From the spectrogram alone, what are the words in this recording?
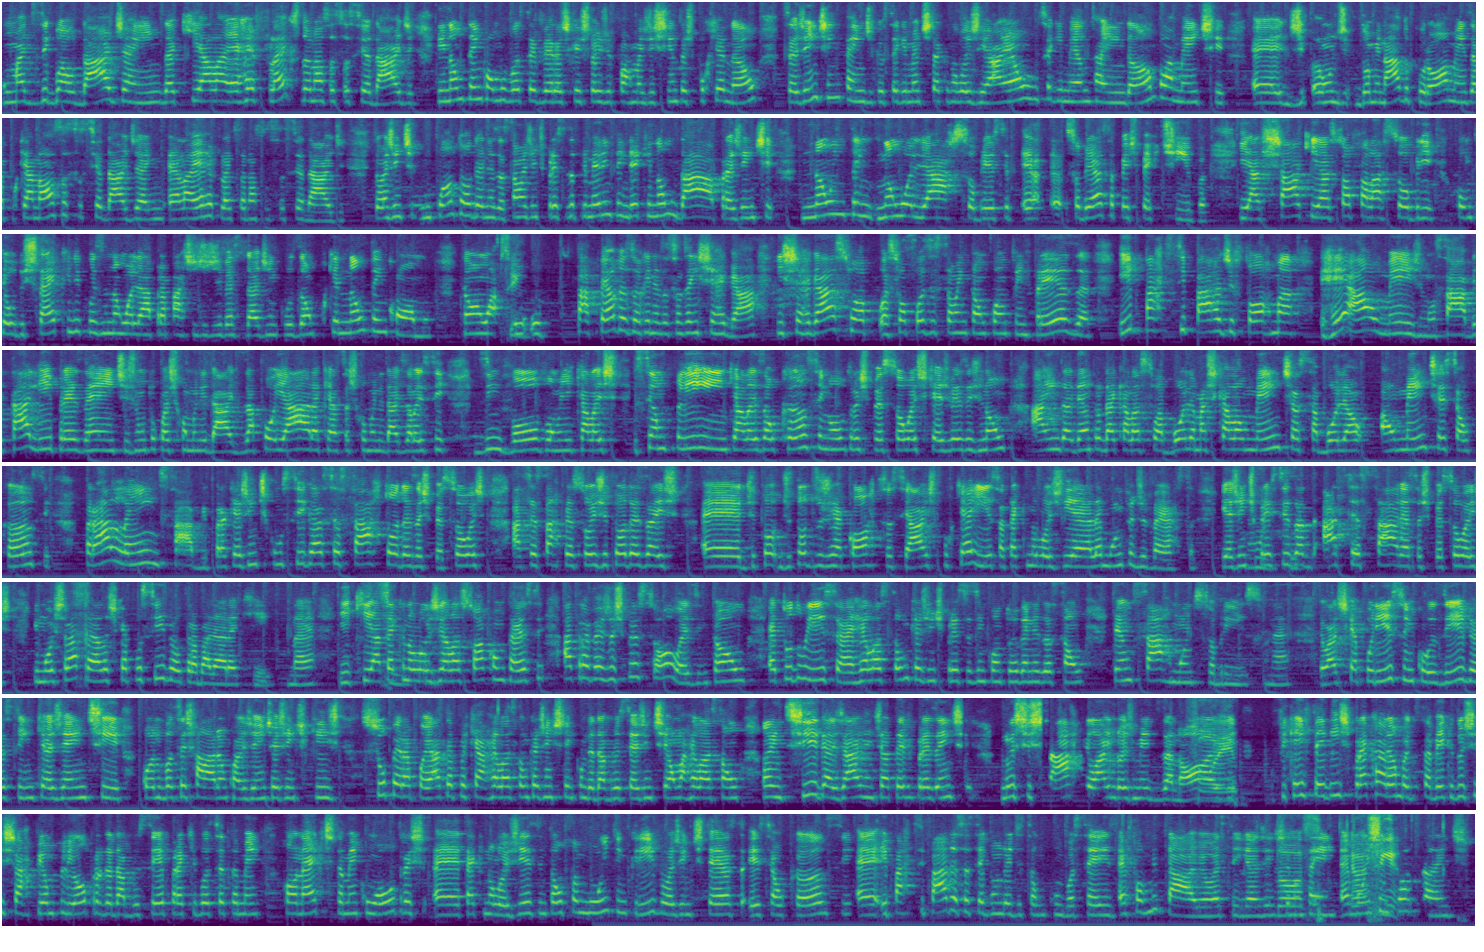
uma desigualdade ainda que ela é reflexo da nossa sociedade e não tem como você ver as questões de formas distintas, porque não? Se a gente entende que o segmento de tecnologia é um segmento ainda amplamente é, de, onde, dominado por homens, é porque a nossa sociedade ela é reflexo da nossa sociedade. Então a gente, enquanto organização, a gente precisa primeiro entender que não dá para a gente não, não olhar sobre, esse, é, é, sobre essa perspectiva e achar que é só falar sobre conteúdos técnicos técnicos e não olhar para a parte de diversidade e inclusão, porque não tem como. Então, o, o papel das organizações é enxergar, enxergar a sua, a sua posição, então, quanto empresa e participar de forma real mesmo, sabe? Estar tá ali presente junto com as comunidades, apoiar a que essas comunidades elas se desenvolvam e que elas se ampliem, que elas alcancem outras pessoas que às vezes não ainda dentro daquela sua bolha, mas que ela aumente essa bolha, aumente esse alcance para além, sabe? Para que a gente consiga acessar todas as pessoas, acessar pessoas de todas as é, de, to, de todos os recortes sociais, porque é isso, a tecnologia ela é muito diversa e a gente muito. precisa acessar essas pessoas e mostrar para elas que é possível trabalhar aqui, né? E que a Sim. tecnologia ela só acontece através das pessoas. Então é tudo isso, é a relação que a gente precisa enquanto organização pensar muito sobre isso, né? Eu acho que é por isso, inclusive, assim, que a gente, quando vocês falaram com a gente, a gente quis super apoiar, até porque a relação que a gente tem com o DWC, a gente é uma relação antiga já, a gente já teve presente no X-Sharp lá em 2019. Foi. Fiquei feliz pra caramba de saber que do X-Sharp ampliou para o DWC para que você também conecte também com outras é, tecnologias. Então foi muito incrível a gente ter esse alcance é, e participar dessa segunda edição com vocês é formidável. Assim, a gente Nossa, não tem. É muito achei... importante.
